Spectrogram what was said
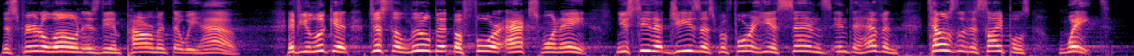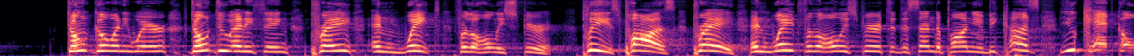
The Spirit alone is the empowerment that we have. If you look at just a little bit before Acts 1 8, you see that Jesus, before he ascends into heaven, tells the disciples, Wait, don't go anywhere. Don't do anything. Pray and wait for the Holy Spirit. Please pause, pray, and wait for the Holy Spirit to descend upon you because you can't go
